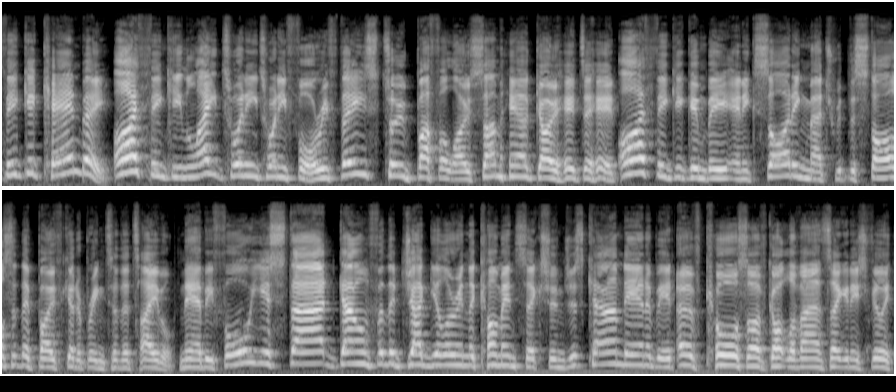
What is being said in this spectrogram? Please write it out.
think it can be. I think in late 2024, if these two Buffalo somehow go head to head, I think it can be an exciting match with the styles that they're both going to bring to the table. Now, before you start going for the jugular in the comment section, just calm down a bit. Of course, I've got Levan Saginashvili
